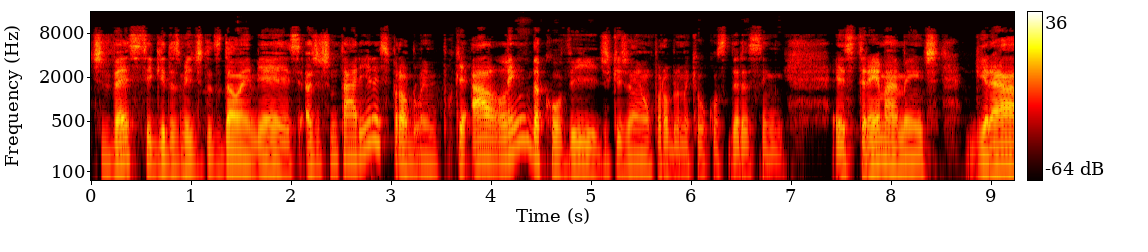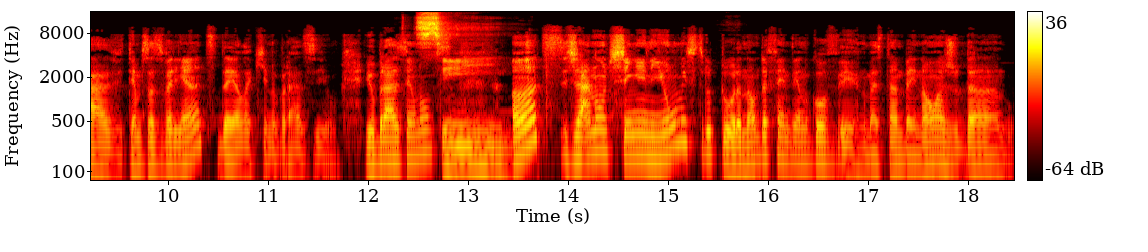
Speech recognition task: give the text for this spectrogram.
tivesse seguido as medidas da OMS, a gente não estaria nesse problema, porque além da Covid, que já é um problema que eu considero assim extremamente grave, temos as variantes dela aqui no Brasil. E o Brasil não Sim. Antes já não tinha nenhuma estrutura, não defendendo o governo, mas também não ajudando.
